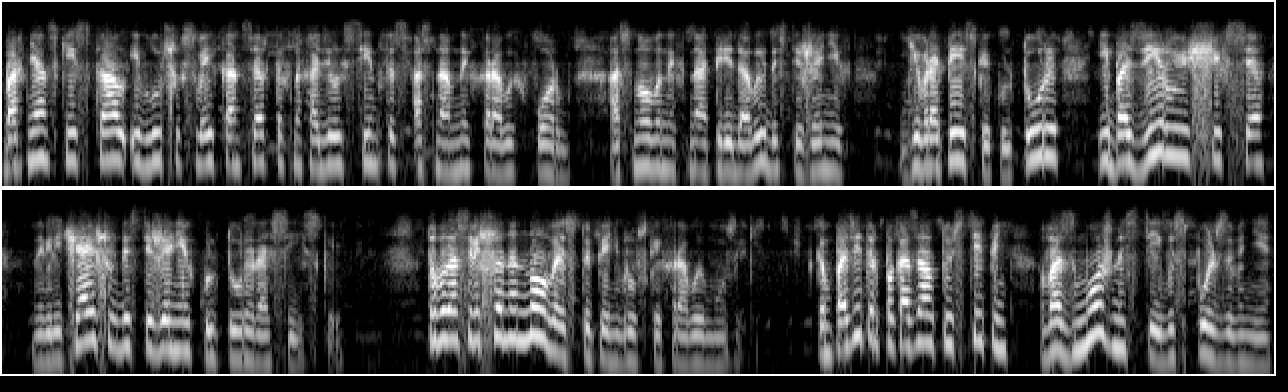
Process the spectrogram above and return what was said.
Бортнянский искал и в лучших своих концертах находил синтез основных хоровых форм, основанных на передовых достижениях европейской культуры и базирующихся на величайших достижениях культуры российской. То была совершенно новая ступень в русской хоровой музыке. Композитор показал ту степень возможностей в использовании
